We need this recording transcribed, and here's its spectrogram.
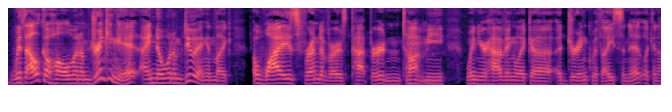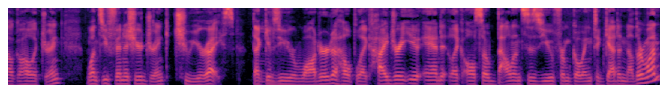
with alcohol, when I'm drinking it, I know what I'm doing. And like a wise friend of ours, Pat Burton, taught Mm. me when you're having like a, a drink with ice in it, like an alcoholic drink, once you finish your drink, chew your ice. That gives Mm. you your water to help like hydrate you and it like also balances you from going to get another one.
